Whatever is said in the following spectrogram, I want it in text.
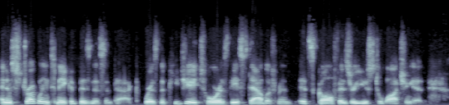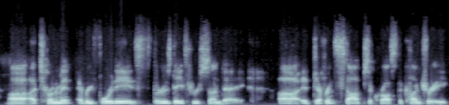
and is struggling to make a business impact. Whereas the PGA Tour is the establishment, it's golf as you're used to watching it, uh, a tournament every four days, Thursday through Sunday uh, at different stops across the country.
